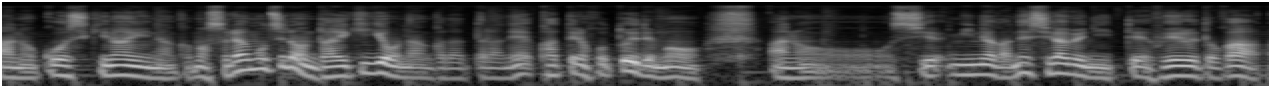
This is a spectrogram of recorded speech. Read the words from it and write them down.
あの公式 LINE なんかまあそれはもちろん大企業なんかだったらね勝手にほっといてもあのみんながね調べに行って増えるとか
